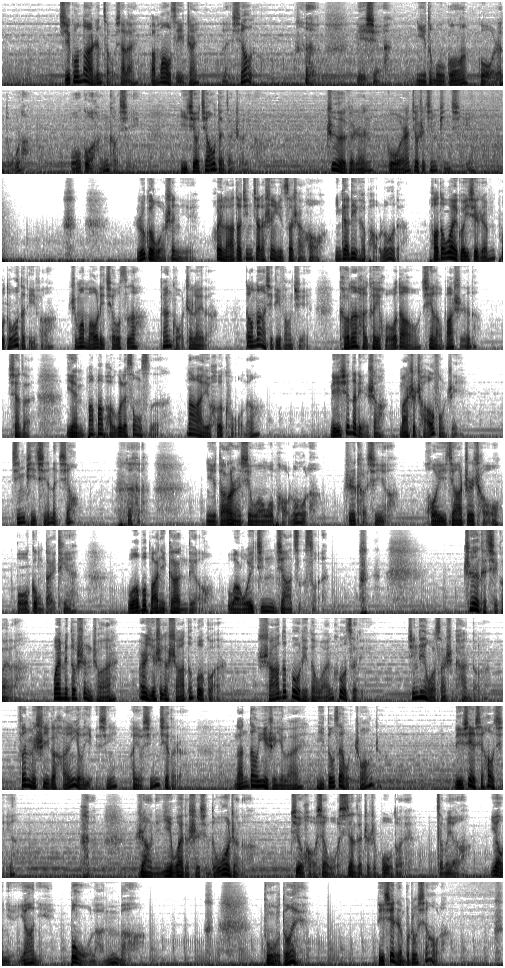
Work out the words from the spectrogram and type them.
结果那人走下来，把帽子一摘，冷笑道：“哼，李炫，你的目光果然毒辣。”不过很可惜，你就交代在这里了。这个人果然就是金平奇！如果我是你，会拿到金家的剩余资产后，应该立刻跑路的，跑到外国一些人不多的地方，什么毛里求斯啊、干果之类的，到那些地方去，可能还可以活到七老八十的。现在眼巴巴跑过来送死，那又何苦呢？李轩的脸上满是嘲讽之意。金皮奇冷笑：“呵呵，你当然希望我跑路了，只可惜呀，回家之仇不共戴天。我不把你干掉，枉为金家子孙。这可奇怪了，外面都盛传二爷是个啥都不管、啥都不理的纨绔子弟。今天我算是看到了，分明是一个很有野心、很有心计的人。难道一直以来你都在伪装着？”李现有些好奇呀，哼，让你意外的事情多着呢，就好像我现在这支部队，怎么样？要碾压你，不难吧？部队。李现忍不住笑了。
